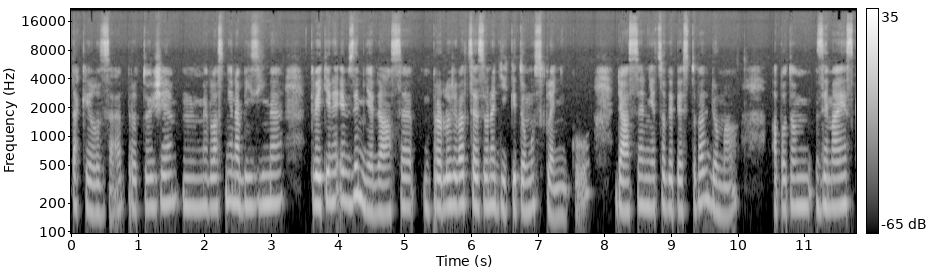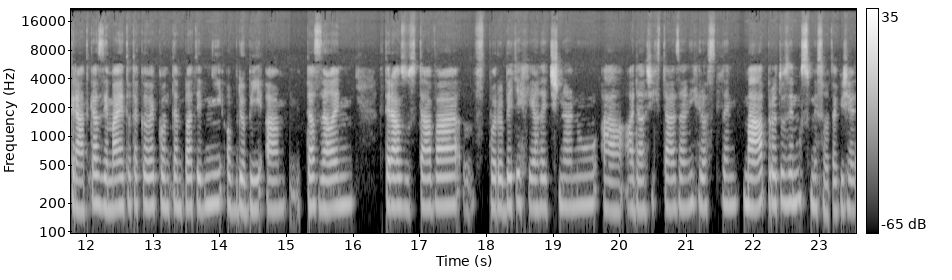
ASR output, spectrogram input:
taky lze, protože mm, my vlastně nabízíme květiny i v zimě. Dá se prodlužovat sezona díky tomu skleníku, dá se něco vypěstovat doma a potom zima je zkrátka zima, je to takové kontemplativní období a ta zeleň která zůstává v podobě těch jehličnanů a, a dalších stázelných rostlin, má pro tu zimu smysl, takže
